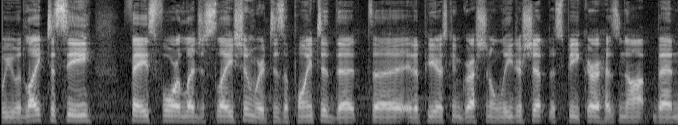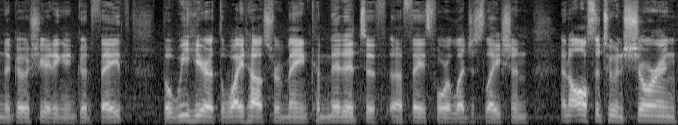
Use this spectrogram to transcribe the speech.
We would like to see phase four legislation. We're disappointed that uh, it appears congressional leadership, the Speaker, has not been negotiating in good faith. But we here at the White House remain committed to uh, phase four legislation and also to ensuring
